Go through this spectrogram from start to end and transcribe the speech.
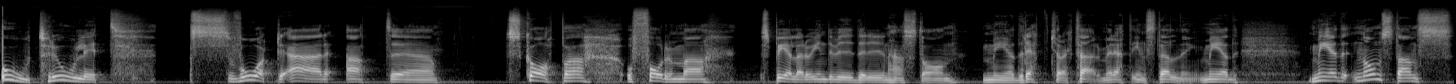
otroligt svårt det är att eh, skapa och forma spelare och individer i den här stan med rätt karaktär, med rätt inställning. Med, med någonstans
